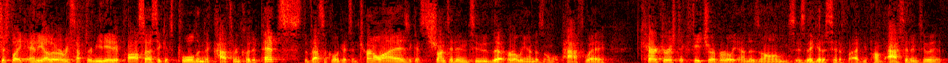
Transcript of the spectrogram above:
Just like any other receptor mediated process, it gets pooled into cathepsin coated pits. The vesicle gets internalized. It gets shunted into the early endosomal pathway. Characteristic feature of early endosomes is they get acidified. You pump acid into it.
